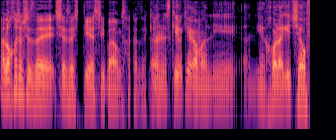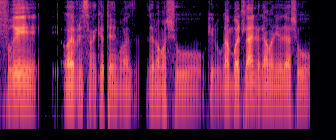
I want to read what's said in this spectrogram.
אני לא חושב שזה, שזה תהיה איזושהי בעיה במשחק הזה, כן. אני מסכים מכיר, אבל אני, אני יכול להגיד שעופרי אוהב לשחק יותר עם רז. זה לא משהו, כאילו, גם ברנט ליין וגם אני יודע שהוא...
